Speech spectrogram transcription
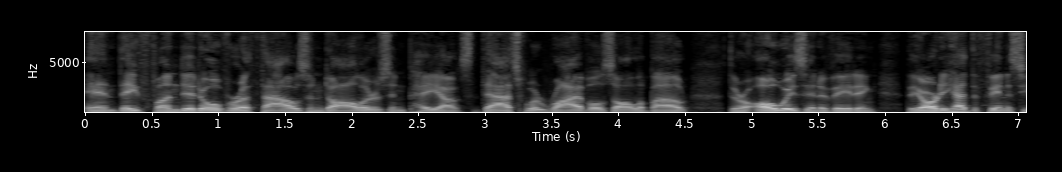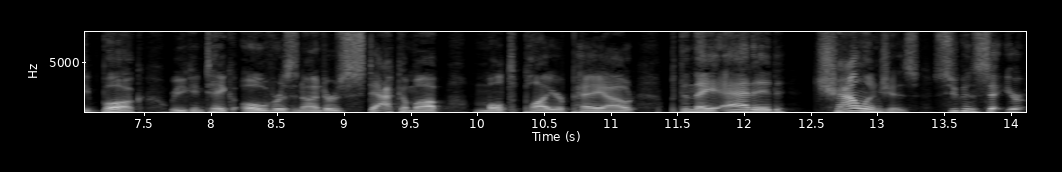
and they funded over a $1,000 in payouts. That's what Rival's all about. They're always innovating. They already had the fantasy book where you can take overs and unders, stack them up, multiply your payout, but then they added challenges. So you can set your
